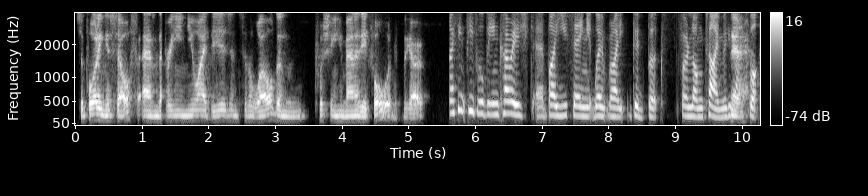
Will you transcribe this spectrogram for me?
supporting yourself and bringing new ideas into the world and pushing humanity forward, we hope. I think people will be encouraged uh, by you saying it won't write good books for a long time because yeah. that's what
